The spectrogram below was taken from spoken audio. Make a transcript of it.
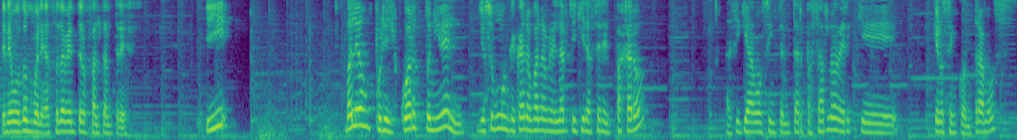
Tenemos dos monedas, solamente nos faltan tres. Y... Vale, vamos por el cuarto nivel. Yo supongo que acá nos van a revelar qué quiere hacer el pájaro. Así que vamos a intentar pasarlo a ver qué, qué nos encontramos.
